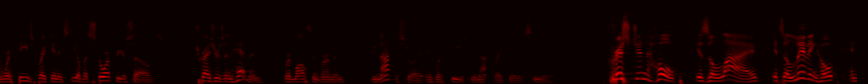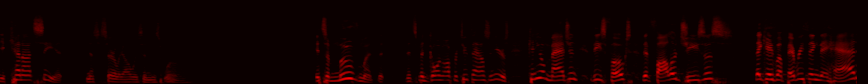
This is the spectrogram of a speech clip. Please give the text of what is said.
and where thieves break in and steal, but store up for yourselves treasures in heaven where moths and vermin do not destroy, and where thieves do not break in and steal. Christian hope is alive, it's a living hope, and you cannot see it necessarily always in this world. It's a movement that, that's been going on for 2,000 years. Can you imagine these folks that followed Jesus? They gave up everything they had,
